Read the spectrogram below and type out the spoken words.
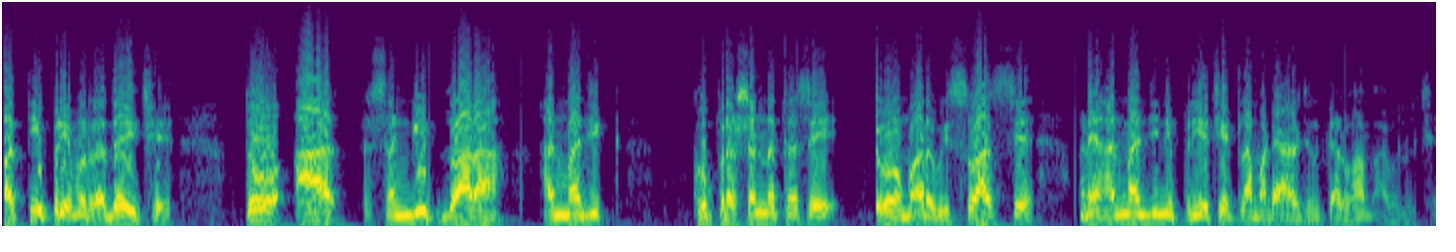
અતિ પ્રેમ હૃદય છે. તો આ સંગીત દ્વારા હનુમાનજી ખૂબ પ્રસન્ન થશે એવો અમારો વિશ્વાસ છે અને હનુમાનજીની પ્રિય છે એટલા માટે આયોજન કરવામાં આવેલું છે.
